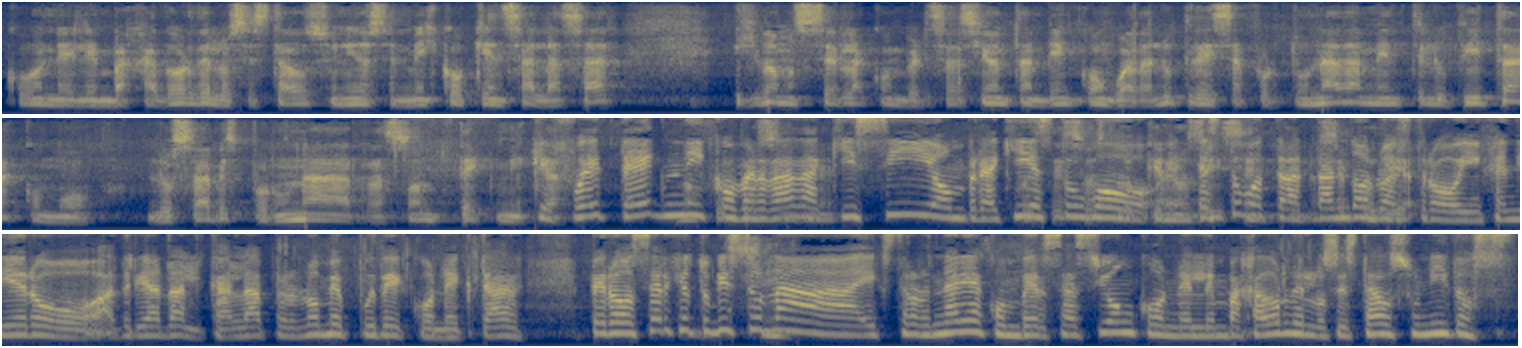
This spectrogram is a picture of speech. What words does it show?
con el embajador de los Estados Unidos en México, Ken Salazar, y vamos a hacer la conversación también con Guadalupe. Desafortunadamente, Lupita, como lo sabes, por una razón técnica. Que fue técnico, no fue ¿verdad? Aquí sí, hombre, aquí Pues es estuvo, estuvo no tratando nuestro ingeniero Adrián Alcalá, pero no me pude conectar. Pero Sergio, tuviste una extraordinaria conversación con el embajador de los Estados Unidos.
